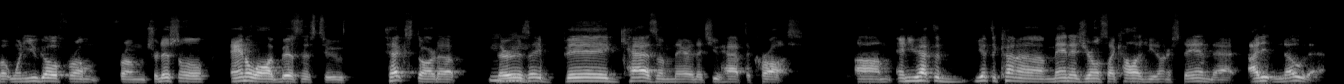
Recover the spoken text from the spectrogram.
But when you go from from traditional analog business to tech startup, mm-hmm. there is a big chasm there that you have to cross. Um, and you have to you have to kind of manage your own psychology to understand that. I didn't know that.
